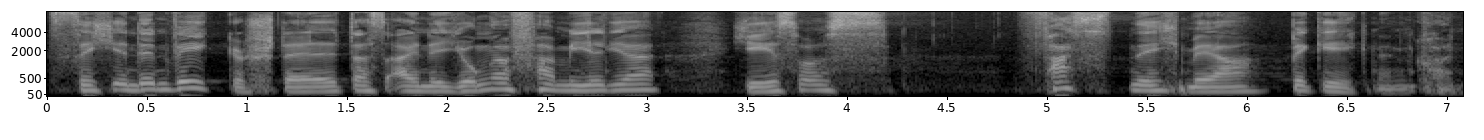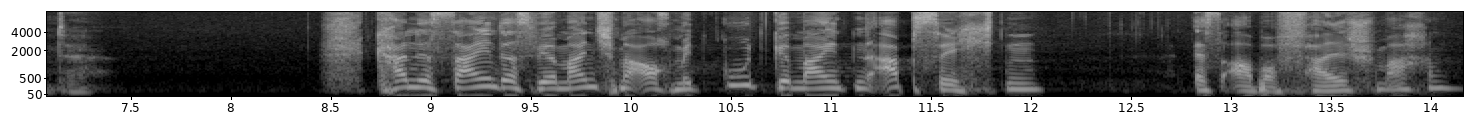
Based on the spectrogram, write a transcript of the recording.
sich in den Weg gestellt, dass eine junge Familie Jesus fast nicht mehr begegnen konnte. Kann es sein, dass wir manchmal auch mit gut gemeinten Absichten es aber falsch machen?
